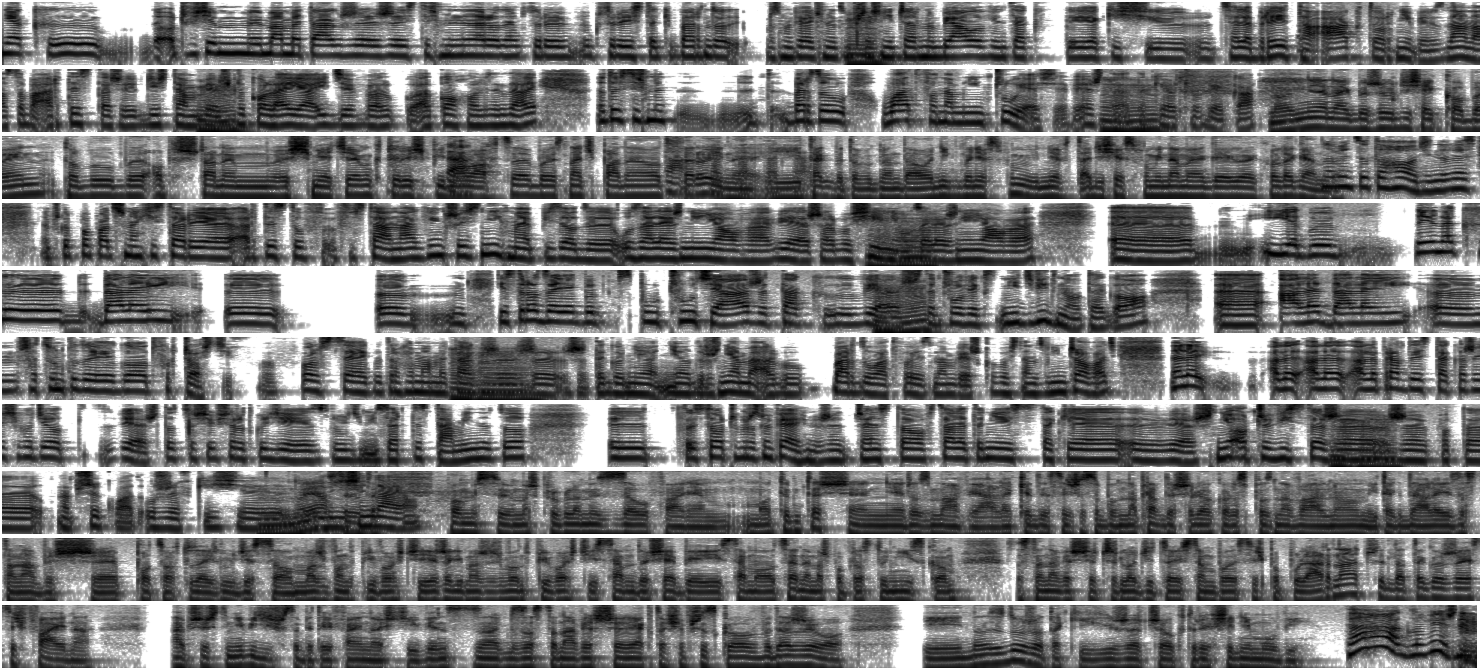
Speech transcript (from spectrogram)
Jak, y, no oczywiście my mamy tak, że, że jesteśmy narodem, który, który jest taki bardzo, rozmawialiśmy o tym Mhm. wcześniej, czarno-biały, więc jak jakiś y, celebryta, aktor, nie wiem, znana osoba, artysta się gdzieś tam, wiesz, Mhm. wykoleja, idzie w al- alkohol i tak dalej, no to jesteśmy, bardzo łatwo nam linczuje się, wiesz, te, Mhm. takiego człowieka. No nie, no jakby żył dzisiaj Cobain, to byłby obszczanym śmieciem, który śpi na Tak. ławce, bo jest naćpany od Tak, heroiny. tak, tak, tak, I tak. tak by to wyglądało. Nikt by nie wspomniał, a dzisiaj wspominamy go jako legendę. No więc o to chodzi. Natomiast na przykład popatrz na historię artystów w Stanach. Większość z nich ma epizody uzależnieniowe, wiesz, albo silnie Mhm. uzależnieniowe. E, I jakby no jednak e, dalej e, jest rodzaj jakby współczucia, że tak, e, wiesz, Mhm. ten człowiek nie dźwignął tego, e, ale dalej szacunku do jego twórczości. W, Polsce jakby trochę mamy tak, Mhm. że, że, że tego nie, nie odróżniamy, albo bardzo łatwo jest nam, wiesz, kogoś tam zlinczować. No ale, ale, ale, ale prawda jest taka, że jeśli chodzi o, wiesz, to, co się w środku dzieje z ludźmi, z artystami, no to y, to jest to, o czym rozmawialiśmy, że często wcale to nie jest takie, y, wiesz, nieoczywiste, że, Mhm. że po te na przykład używki się No ludzie jasne, że sięgają. Pomyśl sobie, masz problemy z zaufaniem. O tym też się nie rozmawia, ale kiedy jesteś osobą naprawdę szeroko rozpoznawalną i tak dalej, zastanawiasz się, po co tutaj ludzie są, masz wątpliwości. Jeżeli masz wątpliwości sam do siebie i samoocenę masz po prostu niską, zastanawiasz się, czy ludzie tutaj są, bo jesteś popularna, czy dlatego, że jesteś fajna. A przecież ty nie widzisz w sobie tej fajności, więc zastanawiasz się, jak to się wszystko wydarzyło. I no jest dużo takich rzeczy, o których się nie mówi. Tak, no wiesz, no,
